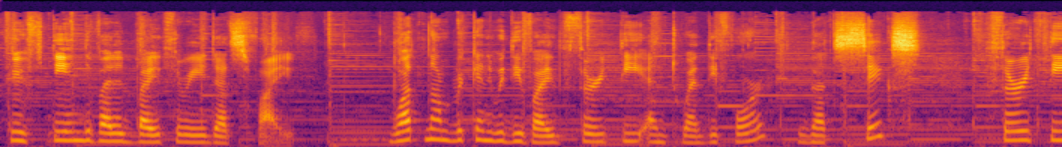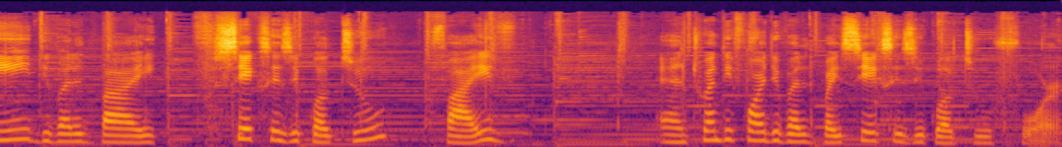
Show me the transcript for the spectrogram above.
15 divided by 3, that's 5. What number can we divide 30 and 24? That's 6. 30 divided by 6 is equal to 5. And 24 divided by 6 is equal to 4.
